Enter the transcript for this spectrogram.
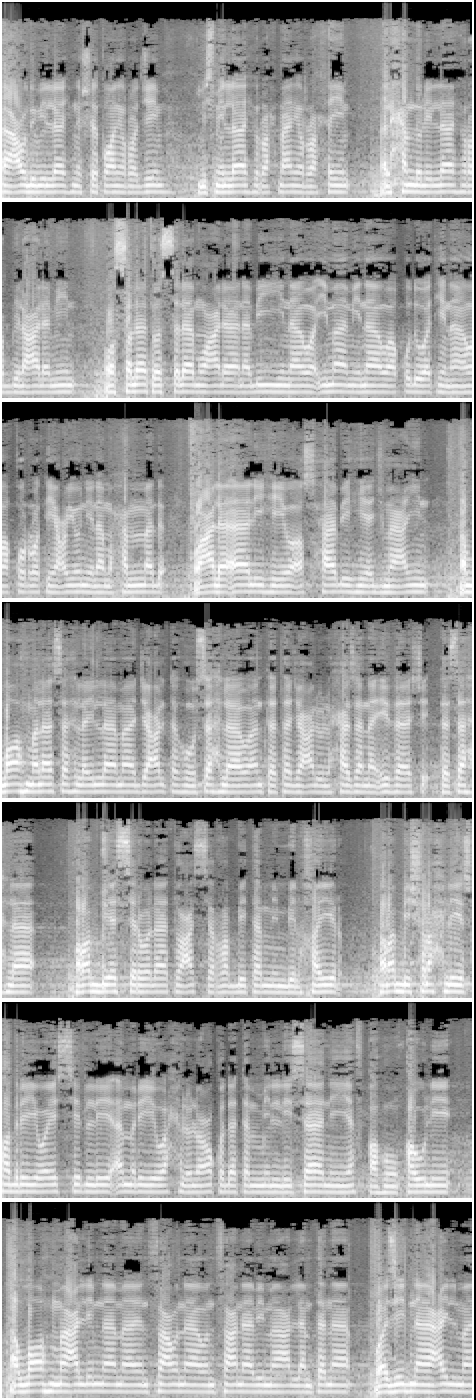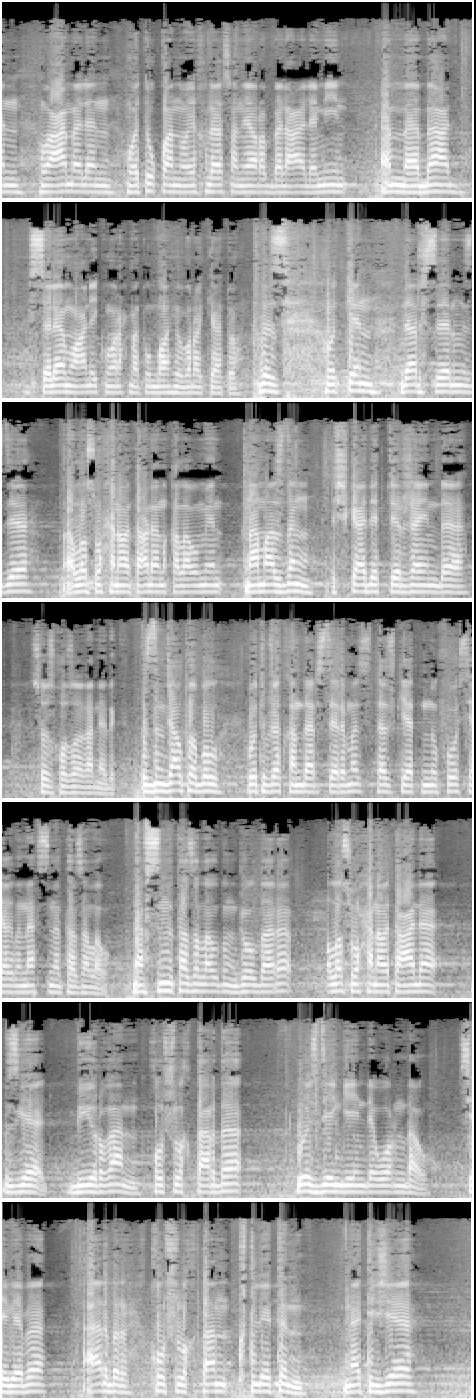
أعوذ بالله من الشيطان الرجيم. بسم الله الرحمن الرحيم. الحمد لله رب العالمين. والصلاة والسلام على نبينا وإمامنا وقدوتنا وقرة عيوننا محمد وعلى آله وأصحابه أجمعين. اللهم لا سهل إلا ما جعلته سهلا وأنت تجعل الحزن إذا شئت سهلا. رب يسر ولا تعسر رب تمم بالخير. رب اشرح لي صدري ويسر لي امري واحلل عقدة من لساني يفقه قولي اللهم علمنا ما ينفعنا وانفعنا بما علمتنا وزدنا علما وعملا وتقا واخلاصا يا رب العالمين اما بعد السلام عليكم ورحمة الله وبركاته biz o'tgan darslerimizde alloh subhanava taoloni qalauымен namozding ishki odatlari жайында so'z qo'zg'agan edik bizning жалпы бұл өтіп жатқан дәрістеріміз тәзкият нуфус яғни нәпсіні тазалау. Нәпсіні тазалаудың жолдары алла субханала тағала бізге бұйырған құлшылықтарды өз деңгейінде орындау. Себебі әрбір құлшылықтан күтілетін нәтиже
